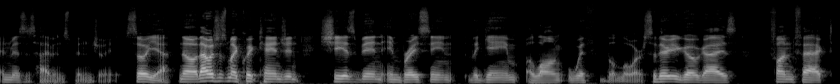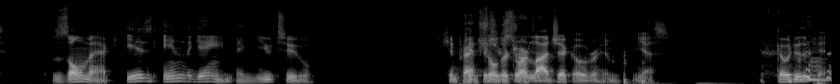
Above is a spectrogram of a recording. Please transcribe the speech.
and Mrs. Hyven's been enjoying it. So yeah, no, that was just my quick tangent. She has been embracing the game along with the lore. So there you go, guys. Fun fact: Zulmak is in the game, and you too can practice shoulder your sword charge logic over him. Yes. Go do the pin.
